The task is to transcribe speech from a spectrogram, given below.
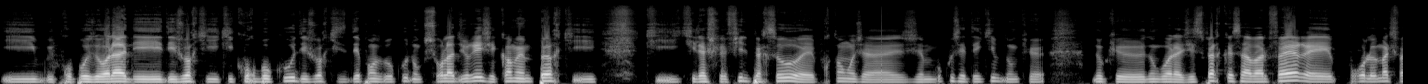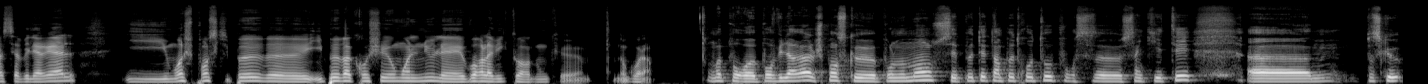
il, il, propose voilà des, des joueurs qui, qui courent beaucoup, des joueurs qui se dépensent beaucoup. Donc sur la durée, j'ai quand même peur qu'ils qui lâchent le fil perso. Et pourtant, moi, j'aime beaucoup cette équipe. Donc euh, donc euh, donc voilà, j'espère que ça va le faire. Et pour le match face à Villarreal, ils, moi, je pense qu'ils peuvent ils peuvent accrocher au moins le nul et voir la victoire. Donc donc voilà. Moi, pour pour Villarreal, je pense que pour le moment, c'est peut-être un peu trop tôt pour s'inquiéter. Euh, parce que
